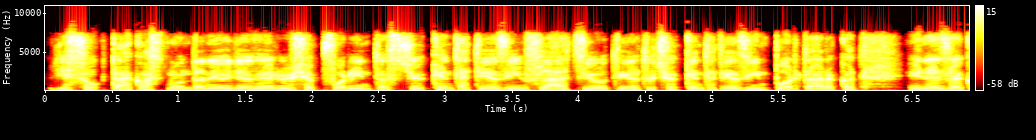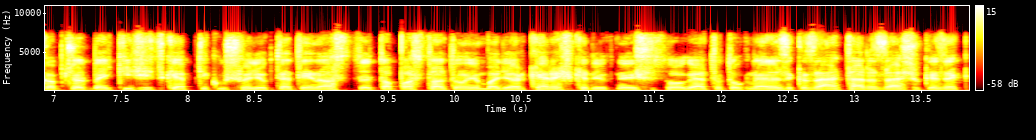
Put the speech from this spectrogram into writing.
ugye szokták azt mondani, hogy az erősebb forint az csökkentheti az inflációt, illetve csökkentheti az importárakat. Én ezzel kapcsolatban egy kicsit skeptikus vagyok, tehát én azt tapasztaltam, hogy a magyar kereskedőknél és a szolgáltatóknál ezek az átárazások, ezek,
